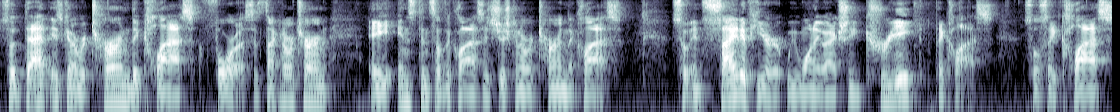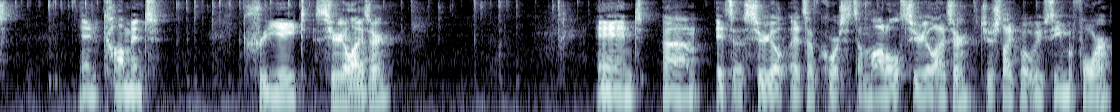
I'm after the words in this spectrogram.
So that is going to return the class for us. It's not going to return a instance of the class. It's just going to return the class. So inside of here, we want to actually create the class. So I'll say class and comment create serializer. And um, it's a serial, it's of course, it's a model serializer, just like what we've seen before.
